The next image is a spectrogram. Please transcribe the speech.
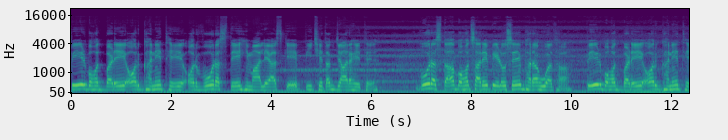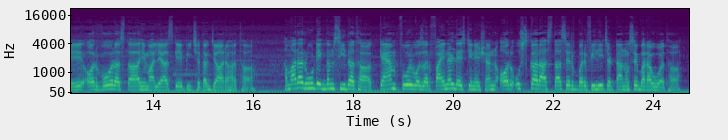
पेड़ बहुत बड़े और घने थे और वो रास्ते हिमालयास के पीछे तक जा रहे थे। वो रास्ता बहुत सारे पेड़ों से भरा हुआ था। पेड़ बहुत बड़े और घने थे और वो रास्ता हिमालयास के पीछे तक जा रहा था। हमारा रूट एकदम सीधा था। Camp four was our final destination और उसका रास्ता सिर्फ़ बर्फीली चट्टानों से भरा हुआ था।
